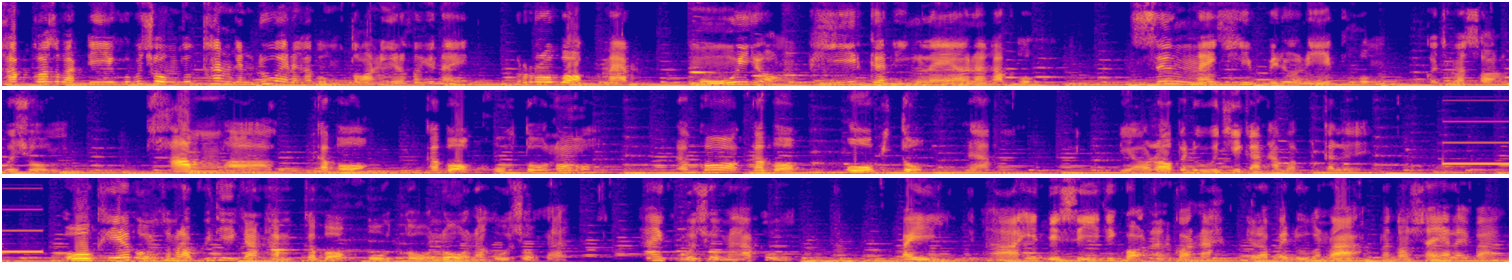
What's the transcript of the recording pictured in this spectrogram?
นะครับก็สวัสดีคุณผู้ชมทุกท่านกันด้วยนะครับผมตอนนี้เราก็อยู่ในโรบอกแมปหมูหยองพีคกันอีกแล้วนะครับผมซึ่งในคลิปวิดีโอนี้ผมก็จะมาสอนคุณผู้ชมทำกระบอกกระบอกคูโตโน่แล้วก็กระบอกโอปิโตะนะครับผมเดี๋ยวเราไปดูวิธีการทำกันเลยโอเคครับผมสำหรับวิธีการทำกระบอกคูโตโน่นะคุณผู้ชมนะ ให้คุณผู้ชมนะครับผมไปหา NPC ที่เกาะนั้นก่อนนะ เดี๋ยวเราไปดูกันว่ามันต้องใช้อะไรบ้าง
